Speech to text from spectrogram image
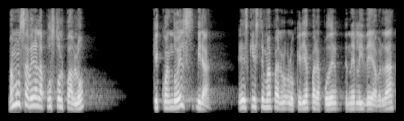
vamos a ver al apóstol Pablo que cuando él, mira, es que este mapa lo, quería para poder tener la idea, ¿verdad?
